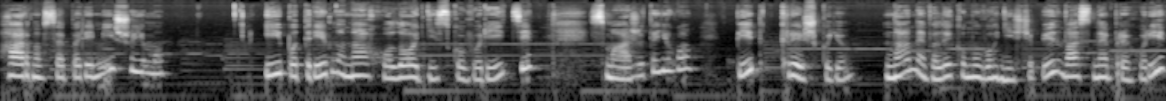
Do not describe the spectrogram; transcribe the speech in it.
гарно все перемішуємо. І потрібно на холодній сковорідці смажити його під кришкою на невеликому вогні, щоб він вас не пригорів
